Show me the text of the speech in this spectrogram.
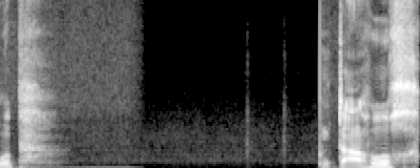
Upp. Und da hoch.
